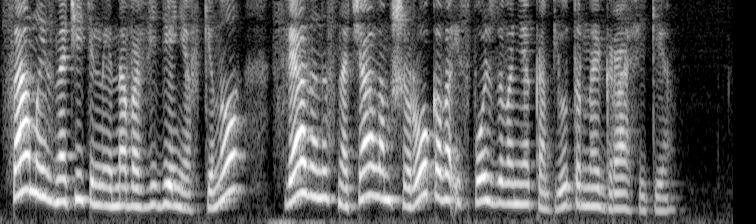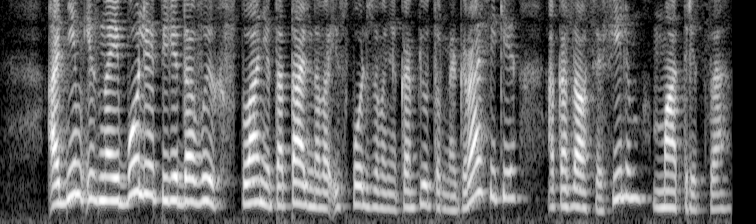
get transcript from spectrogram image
самые значительные нововведения в кино – связаны с началом широкого использования компьютерной графики. Одним из наиболее передовых в плане тотального использования компьютерной графики оказался фильм «Матрица».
